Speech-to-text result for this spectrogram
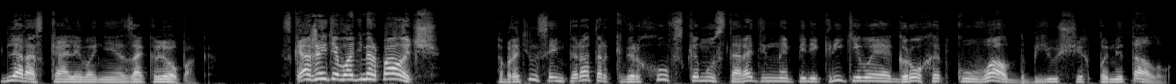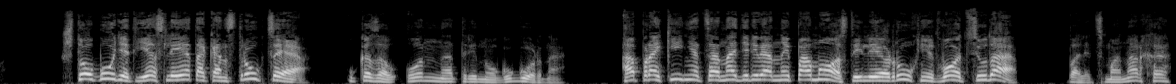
для раскаливания заклепок. «Скажите, Владимир Павлович!» Обратился император к Верховскому, старательно перекрикивая грохот кувалд, бьющих по металлу. «Что будет, если эта конструкция, — указал он на треногу горна, — опрокинется на деревянный помост или рухнет вот сюда?» Палец монарха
